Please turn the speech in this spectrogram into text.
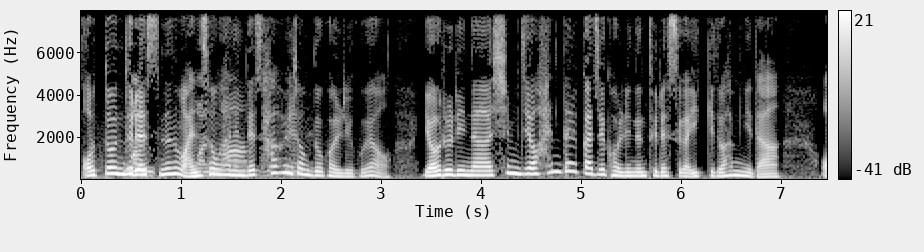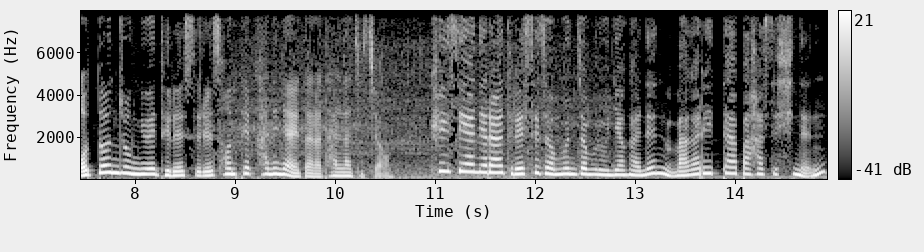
어떤 드레스는 완성하는데 사흘 정도 걸리고요. 열흘이나 심지어 한 달까지 걸리는 드레스가 있기도 합니다. 어떤 종류의 드레스를 선택하느냐에 따라 달라지죠. quinceañera 드레스 전문점을 운영하는 마가리타 바하스 씨는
